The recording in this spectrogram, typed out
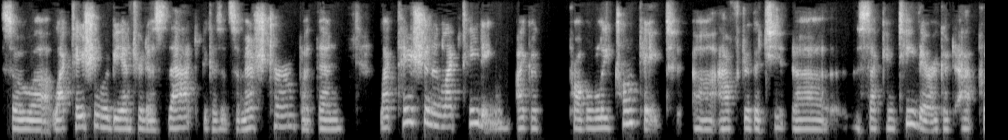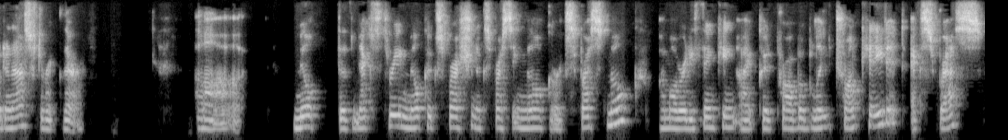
So uh, lactation would be entered as that because it's a MeSH term, but then lactation and lactating, I could probably truncate uh, after the, t, uh, the second T there. I could put an asterisk there. Uh, milk, the next three, milk expression, expressing milk, or expressed milk. I'm already thinking I could probably truncate it, express,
